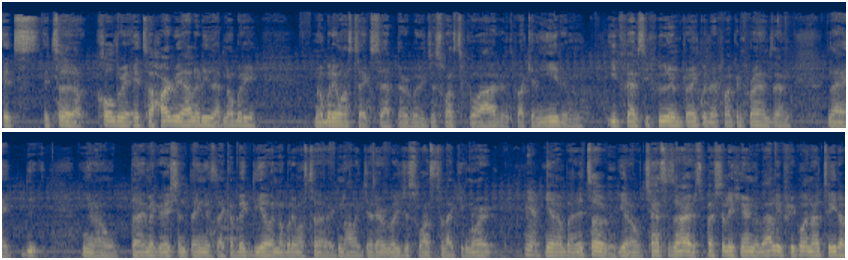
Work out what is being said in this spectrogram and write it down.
it's it's a cold re- it's a hard reality that nobody nobody wants to accept everybody just wants to go out and fucking eat and eat fancy food and drink with their fucking friends and like you know the immigration thing is like a big deal and nobody wants to acknowledge it everybody just wants to like ignore it Yeah. you know, but it's a you know chances are, especially here in the valley, if you're going out to eat a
